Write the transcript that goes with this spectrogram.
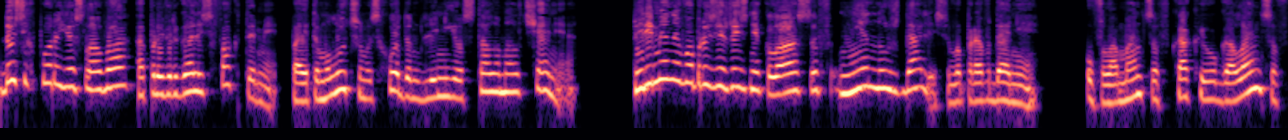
До сих пор ее слова опровергались фактами, поэтому лучшим исходом для нее стало молчание. Перемены в образе жизни классов не нуждались в оправдании. У фламандцев, как и у голландцев,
